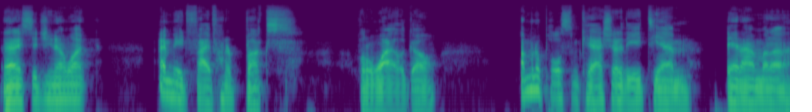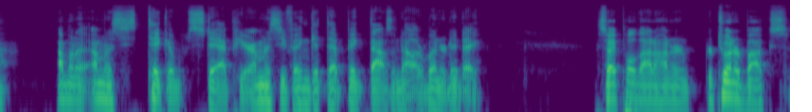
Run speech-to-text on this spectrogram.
And I said, you know what? I made five hundred bucks a little while ago. I'm gonna pull some cash out of the ATM, and I'm gonna, I'm gonna, I'm gonna take a stab here. I'm gonna see if I can get that big thousand dollar winner today. So I pulled out a hundred or two hundred bucks.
